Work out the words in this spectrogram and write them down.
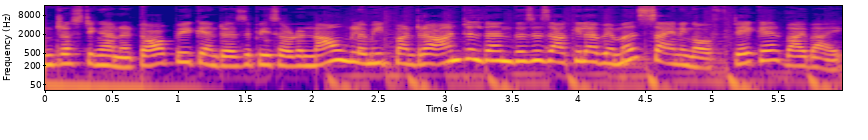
இன்ட்ரெஸ்டிங்கான டாபிக் அண்ட் ரெசிபிஸோட நான் உங்களை மீட் பண்றேன். Until then this is Akila Vimal signing off take care bye bye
